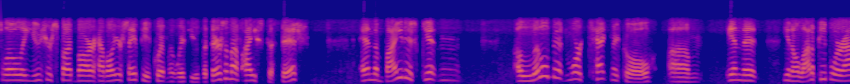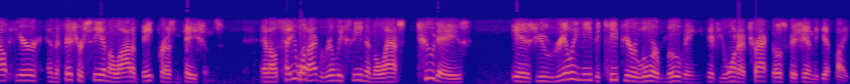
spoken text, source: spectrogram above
slowly, use your spud bar, have all your safety equipment with you. But there's enough ice to fish, and the bite is getting a little bit more technical um, in that you know a lot of people are out here and the fish are seeing a lot of bait presentations. And I'll tell you what I've really seen in the last two days is you really need to keep your lure moving if you want to attract those fish in to get bites.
